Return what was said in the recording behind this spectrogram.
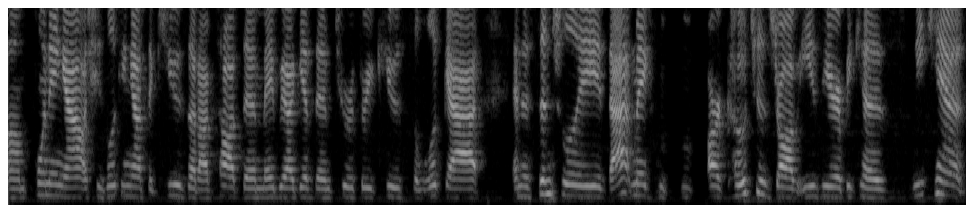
um, pointing out she's looking at the cues that i've taught them maybe i give them two or three cues to look at and essentially that makes our coach's job easier because we can't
